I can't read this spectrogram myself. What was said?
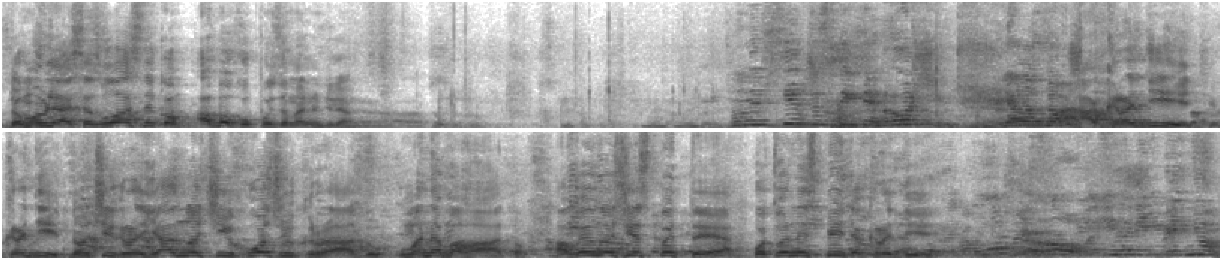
Домовляйся з власником або купуй земельну ділянку. Ну не всі вже стільки грошей. Я бачу. А крадіть, крадіть. Вночі кра- Я вночі ходжу і краду. У мене багато. А ви вночі спите. От ви не спіть, а крадіть. Ви днем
